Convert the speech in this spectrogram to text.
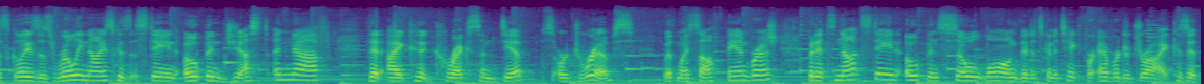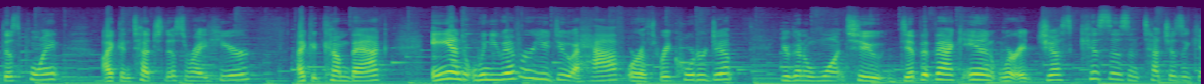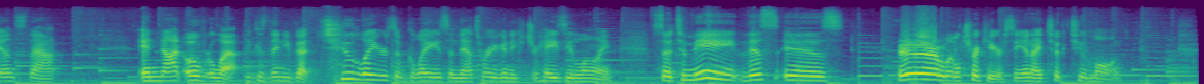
This glaze is really nice because it's staying open just enough that I could correct some dips or drips with my soft fan brush, but it's not staying open so long that it's gonna take forever to dry. Because at this point, I can touch this right here. I could come back. And whenever you do a half or a three quarter dip, you're gonna want to dip it back in where it just kisses and touches against that and not overlap because then you've got two layers of glaze and that's where you're gonna get your hazy line. So to me, this is eh, a little trickier, see, and I took too long.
